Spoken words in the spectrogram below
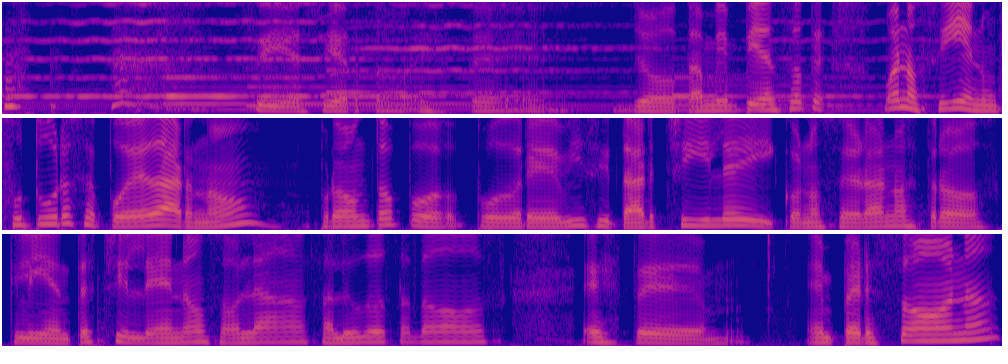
Sí, es cierto. Este, yo también pienso que, bueno, sí, en un futuro se puede dar, ¿no? Pronto podré visitar Chile y conocer a nuestros clientes chilenos. Hola, saludos a todos. Este, en persona.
